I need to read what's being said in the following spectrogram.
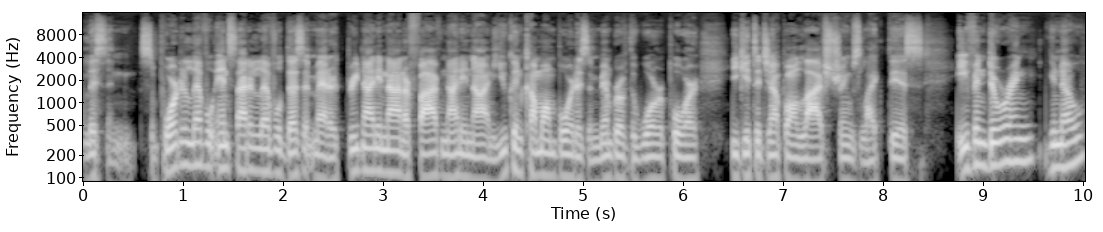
Listen, supporter level, insider level doesn't matter. Three ninety nine or five ninety nine. You can come on board as a member of the War Report. You get to jump on live streams like this even during you know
